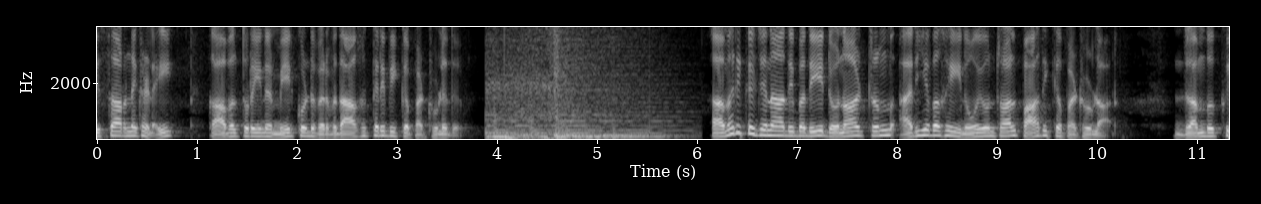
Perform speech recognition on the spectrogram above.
விசாரணைகளை காவல்துறையினர் மேற்கொண்டு வருவதாக தெரிவிக்கப்பட்டுள்ளது. அமெரிக்க ஜனாதிபதி டொனால்ட் ட்ரம்ப் அரிய வகை நோயொன்றால் பாதிக்கப்பட்டுள்ளார். ட்ரம்புக்கு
